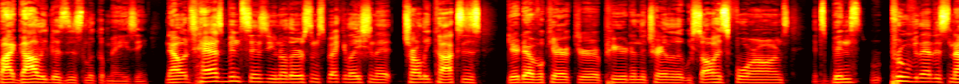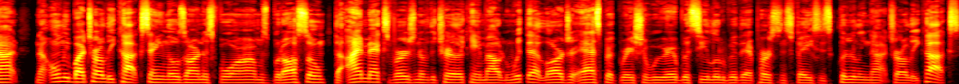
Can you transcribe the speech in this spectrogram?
by golly, does this look amazing. Now, it has been since, you know, there was some speculation that Charlie Cox's Daredevil character appeared in the trailer, that we saw his forearms. It's been proven that it's not, not only by Charlie Cox saying those aren't his forearms, but also the IMAX version of the trailer came out. And with that larger aspect ratio, we were able to see a little bit of that person's face. It's clearly not Charlie Cox.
